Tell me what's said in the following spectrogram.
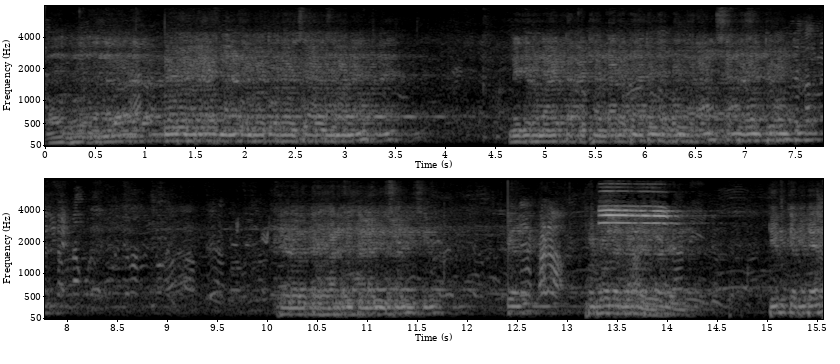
बहुत बहुत धन्यवाद। निजर माइक का ठंडा रखना तो अपन आराम से मिलन तुरंत खेल रहे हार्दिक तैयारी से। फुटबॉल टीम कैप्टन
